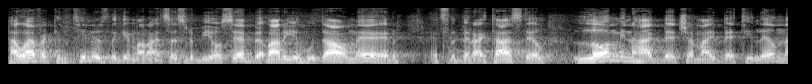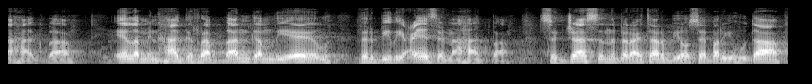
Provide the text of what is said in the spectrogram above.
However, continues the Gemara and says Rabbi Yosef Bar Yehuda Omer. It's the Beraita still. Lo minhag Bet Shammai Bet Hillel nahag ba. Ela minhag Rabban Gamliel Verbi Eliezer nahag. Suggests in the Beraita Rabbi Yosef Bar Yehuda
